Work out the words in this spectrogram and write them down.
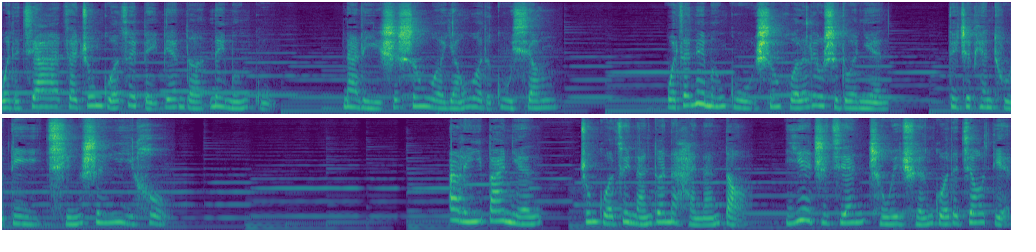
我的家在中国最北边的内蒙古，那里是生我养我的故乡。我在内蒙古生活了六十多年，对这片土地情深意厚。二零一八年，中国最南端的海南岛一夜之间成为全国的焦点，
